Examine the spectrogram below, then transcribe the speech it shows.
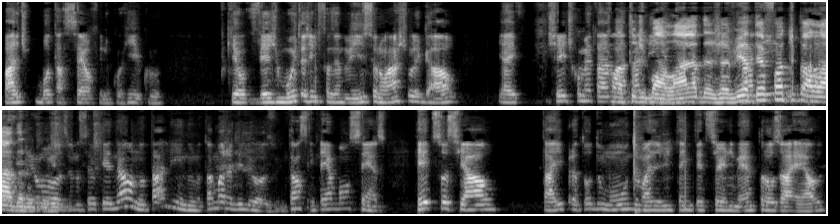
Para de botar selfie no currículo. Porque eu vejo muita gente fazendo isso, eu não acho legal. E aí, cheio de comentários. Foto tá de lindo, balada, já vi tá até lindo, foto de tá balada no currículo. Não sei o quê. Não, não tá lindo, não tá maravilhoso. Então, assim, tenha bom senso. Rede social tá aí para todo mundo, mas a gente tem que ter discernimento para usar ela.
